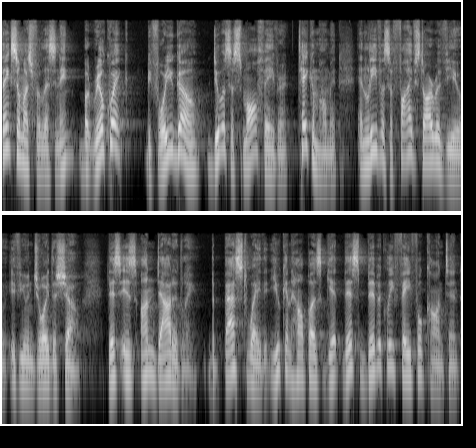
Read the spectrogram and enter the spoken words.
Thanks so much for listening. But real quick, before you go, do us a small favor, take a moment, and leave us a five star review if you enjoyed the show. This is undoubtedly the best way that you can help us get this biblically faithful content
